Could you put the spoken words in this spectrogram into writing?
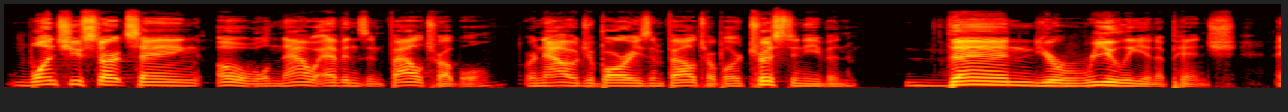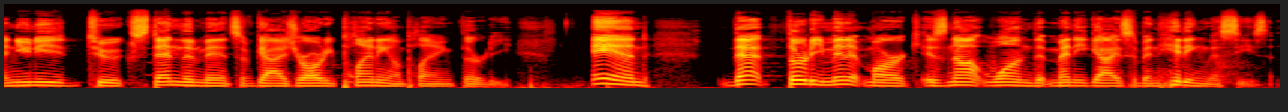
Once you start saying, "Oh, well now Evan's in foul trouble," or now Jabari's in foul trouble, or Tristan even, then you're really in a pinch and you need to extend the minutes of guys you're already planning on playing 30. And that 30 minute mark is not one that many guys have been hitting this season.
